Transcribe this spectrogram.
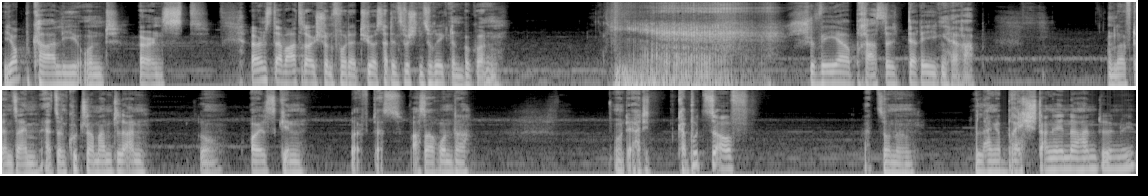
Job, Kali und Ernst. Ernst erwartet euch schon vor der Tür. Es hat inzwischen zu regnen begonnen. Schwer prasselt der Regen herab. Und läuft an seinem, er hat so einen Kutschermantel an. So, Oilskin. Läuft das Wasser runter. Und er hat die Kapuze auf. Hat so eine lange Brechstange in der Hand irgendwie.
